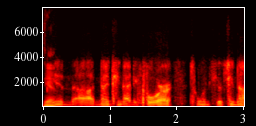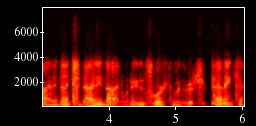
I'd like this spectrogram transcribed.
Yeah. in uh, 1994 to 159 in 1999 when he was working with Richard Pennington.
